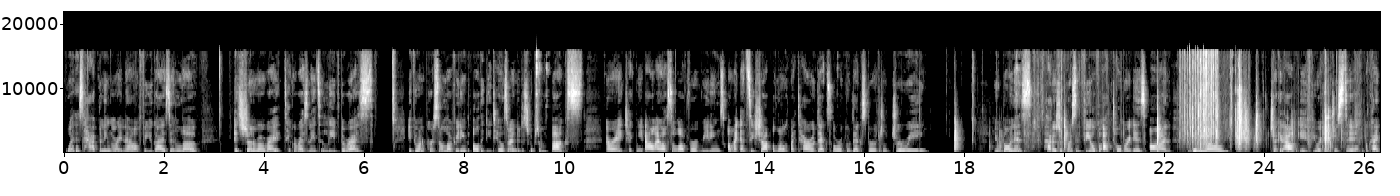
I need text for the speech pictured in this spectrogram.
what is happening right now for you guys in love. It's general, right? Take what resonates, leave the rest. If you want a personal love reading, all the details are in the description box. All right, check me out. I also offer readings on my Etsy shop along with my tarot decks, oracle decks, spiritual jewelry. Your bonus, how does your person feel for October is on Vimeo. Check it out if you are interested, okay?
